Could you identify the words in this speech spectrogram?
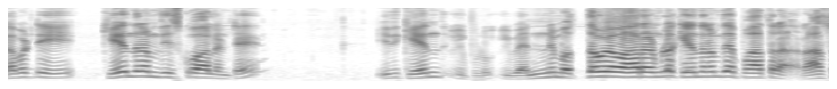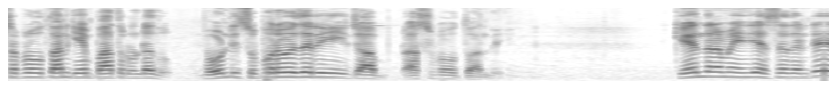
కాబట్టి కేంద్రం తీసుకోవాలంటే ఇది కేంద్ర ఇప్పుడు ఇవన్నీ మొత్తం వ్యవహారంలో కేంద్రందే పాత్ర. రాష్ట్ర ప్రభుత్వానికి ఏం పాత్ర ఉండదు. ఓన్లీ సూపర్వైజరీ జాబ్ రాష్ట్ర ప్రభుత్వానికి కేంద్రం ఏం చేస్తుందంటే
